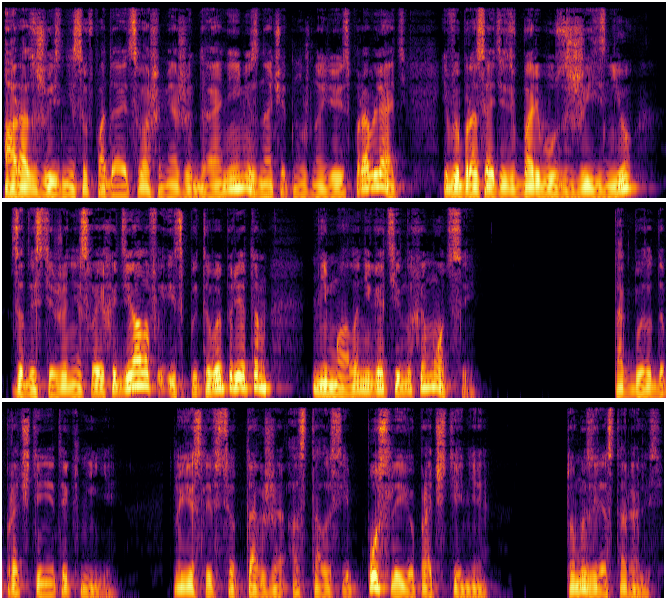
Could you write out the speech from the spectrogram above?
А раз жизнь не совпадает с вашими ожиданиями, значит, нужно ее исправлять, и вы бросаетесь в борьбу с жизнью за достижение своих идеалов, испытывая при этом немало негативных эмоций. Так было до прочтения этой книги. Но если все так же осталось и после ее прочтения, то мы зря старались.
